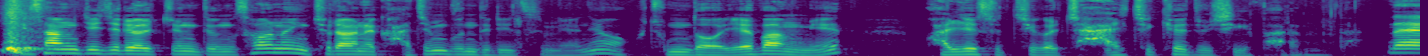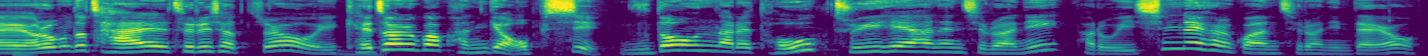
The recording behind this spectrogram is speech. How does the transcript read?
이상지질혈증 등 선행 질환을 가진 분들이 있으면요. 좀 더 예방 및 관리 수칙을 잘 지켜주시기 바랍니다. 네, 여러분도 잘 들으셨죠? 이 계절과 관계없이 무더운 날에 더욱 주의해야 하는 질환이 바로 이 심뇌혈관 질환인데요.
